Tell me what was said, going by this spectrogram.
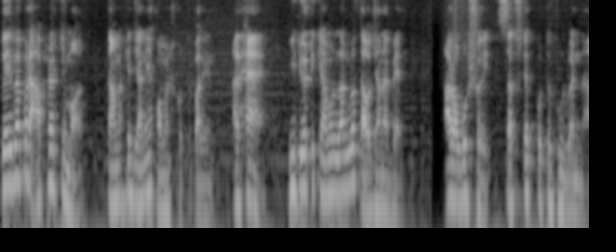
তো এই ব্যাপারে আপনার কি মত? তা আমাকে জানিয়ে কমেন্ট করতে পারেন। আর হ্যাঁ ভিডিওটি কেমন লাগল তাও জানাবেন। আর অবশ্যই সাবস্ক্রাইব করতে ভুলবেন না।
